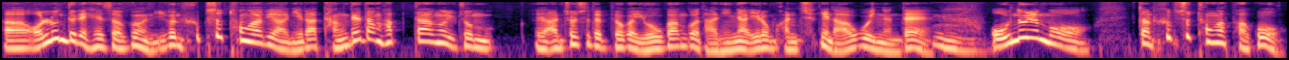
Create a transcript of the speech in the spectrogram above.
어, 언론들의 해석은 이건 흡수 통합이 아니라 당대당 합당을 좀 안철수 대표가 요구한 것 아니냐 이런 관측이 나오고 있는데 음, 오늘 뭐 일단 흡수 통합하고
